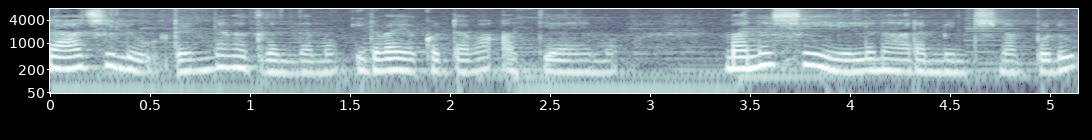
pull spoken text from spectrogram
రాజులు రెండవ గ్రంథము ఇరవై ఒకటవ అధ్యాయము. మనషే ఏలను ఆరంభించినప్పుడు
